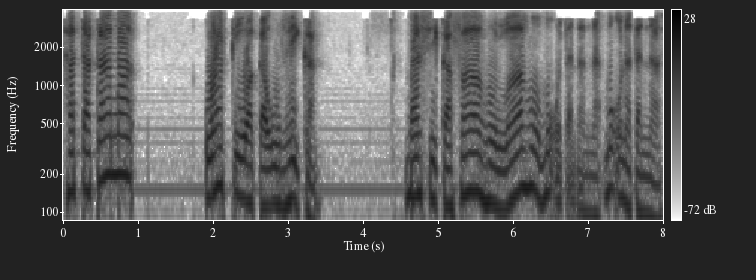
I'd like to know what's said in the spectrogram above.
Hata kama watu wakaudhika basi kafahu llahu munata nnas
